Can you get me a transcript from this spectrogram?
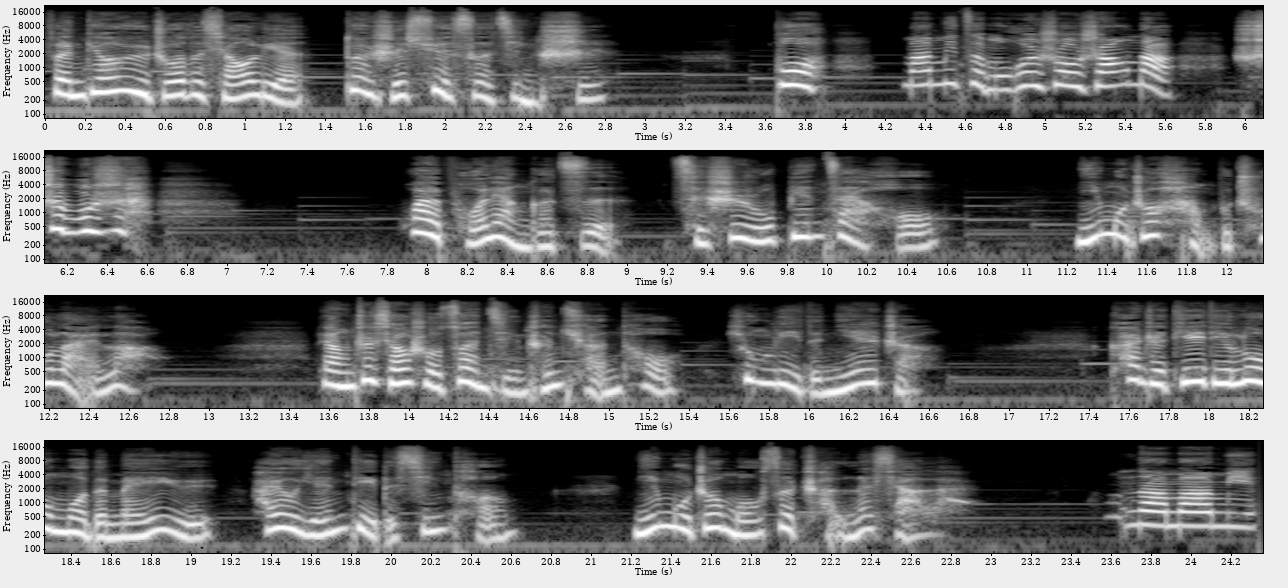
粉雕玉琢的小脸顿时血色尽失。不，妈咪怎么会受伤呢？是不是？外婆两个字此时如鞭在喉，尼木舟喊不出来了。两只小手攥紧成拳头，用力的捏着。看着爹地落寞的眉宇，还有眼底的心疼，尼木舟眸色沉了下来。那妈咪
